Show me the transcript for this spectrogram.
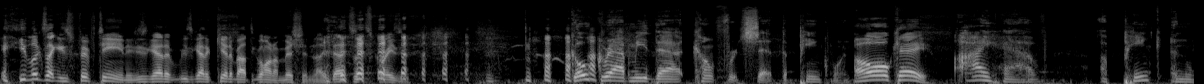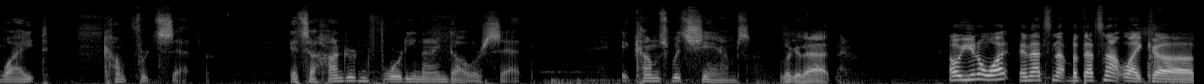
He- He looks like he's 15, and he's got a he's got a kid about to go on a mission. Like that's what's crazy. Go grab me that comfort set, the pink one. oh, okay. I have a pink and white comfort set. It's a hundred and forty nine dollar set. It comes with shams. Look at that. Oh, you know what? And that's not. But that's not like. Uh,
